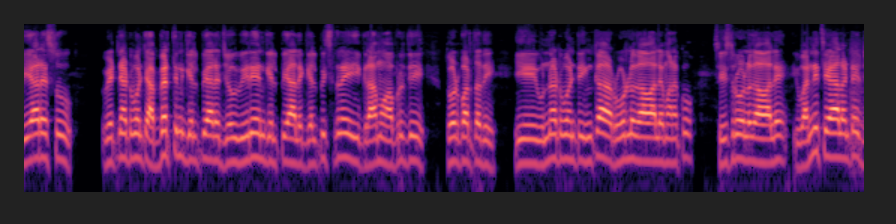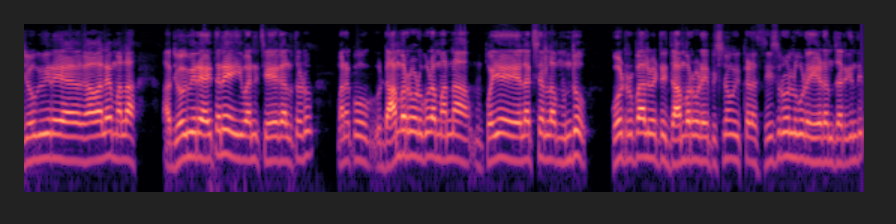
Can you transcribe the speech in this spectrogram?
బీఆర్ఎస్ పెట్టినటువంటి అభ్యర్థిని గెలిపించాలి జో వీరేని గెలిపించాలి గెలిపించితేనే ఈ గ్రామం అభివృద్ధి తోడ్పడుతుంది. ఈ ఉన్నటువంటి ఇంకా రోడ్లు కావాలి మనకు సీసీ రోడ్లు కావాలి ఇవన్నీ చేయాలంటే జోగి కావాలి మళ్ళీ ఆ జోగి అయితేనే ఇవన్నీ చేయగలుగుతాడు. మనకు డాంబర్ రోడ్ కూడా మొన్న పోయే ఎలక్షన్ల ముందు కోటి రూపాయలు పెట్టి డాంబర్ రోడ్ వేయించినాం ఇక్కడ సీసీ రోడ్లు కూడా వేయడం జరిగింది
